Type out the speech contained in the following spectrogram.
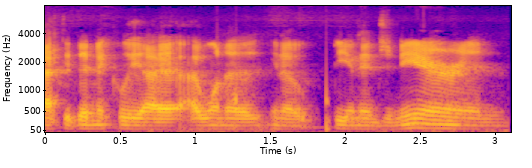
academically I, I want to you know be an engineer and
